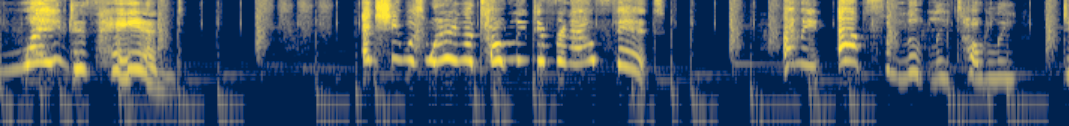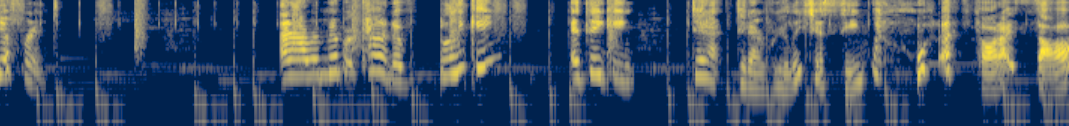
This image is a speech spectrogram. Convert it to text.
waved his hand. And she was wearing a totally different outfit. I mean absolutely totally different. And I remember kind of blinking and thinking, did I did I really just see what, what I thought I saw?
